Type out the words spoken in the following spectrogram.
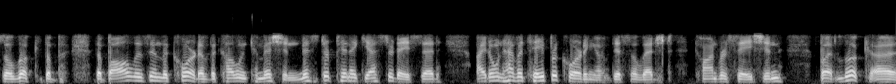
So look, the, the ball is in the court of the Cullen Commission. Mr. Pinnock yesterday said, I don't have a tape recording of this alleged conversation, but look, uh,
